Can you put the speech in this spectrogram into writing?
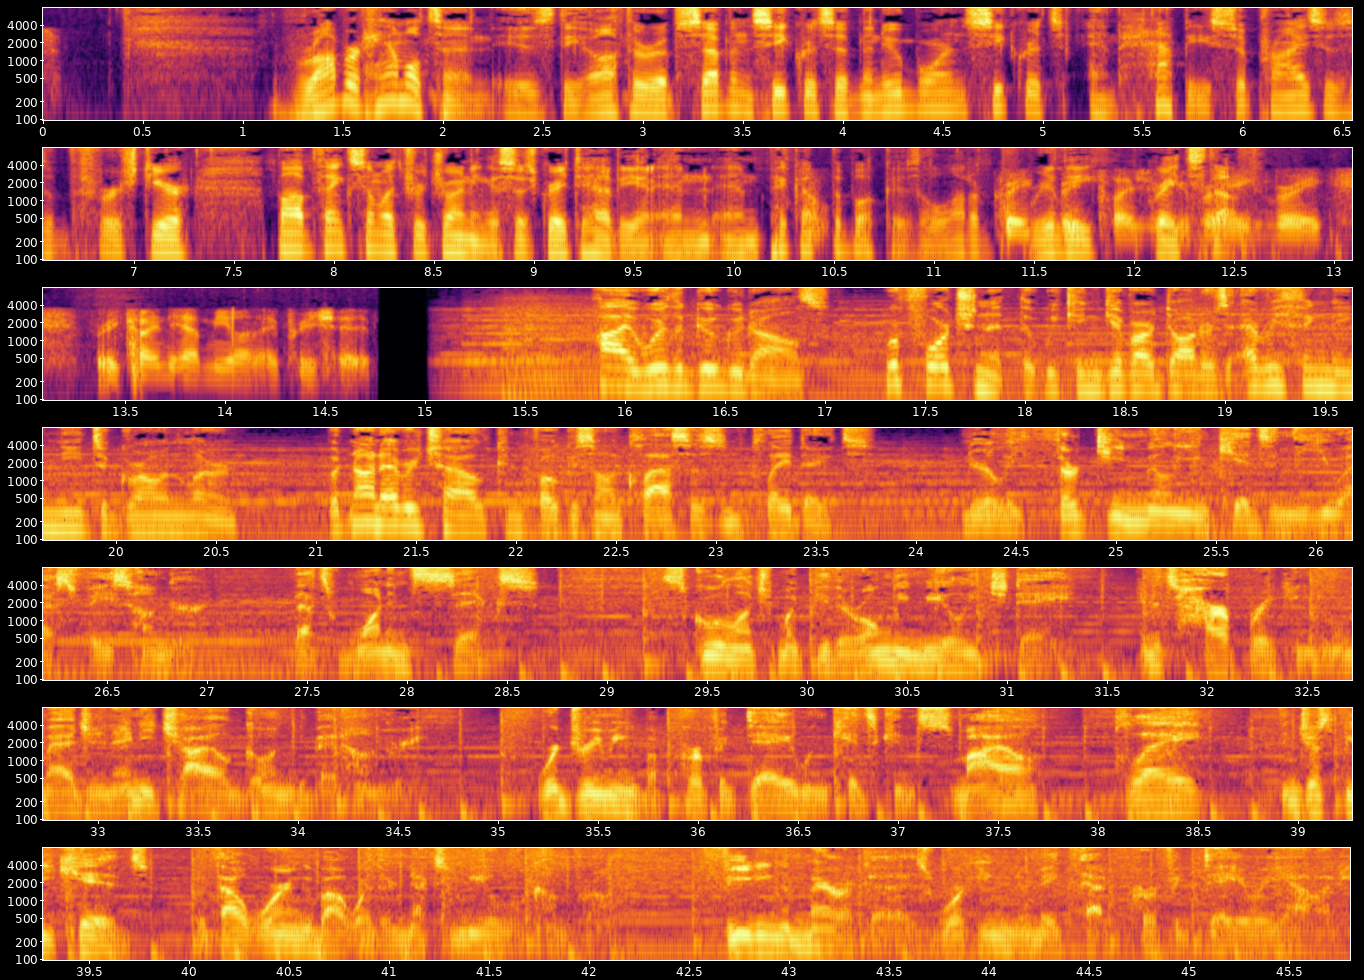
Robert Hamilton is the author of Seven Secrets of the Newborn, Secrets and Happy Surprises of the First Year. Bob, thanks so much for joining us. It's great to have you and, and pick up the book. There's a lot of great, really great, great stuff. Very, very, very kind to have me on. I appreciate it. Hi, we're the Goo Goo Dolls. We're fortunate that we can give our daughters everything they need to grow and learn. But not every child can focus on classes and play dates. Nearly 13 million kids in the U.S. face hunger. That's one in six. School lunch might be their only meal each day, and it's heartbreaking to imagine any child going to bed hungry. We're dreaming of a perfect day when kids can smile, play, and just be kids without worrying about where their next meal will come from. Feeding America is working to make that perfect day a reality.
